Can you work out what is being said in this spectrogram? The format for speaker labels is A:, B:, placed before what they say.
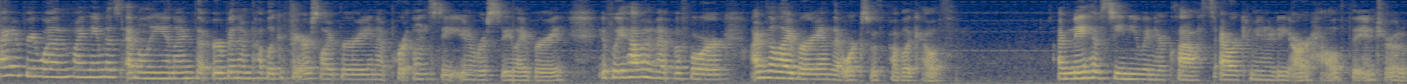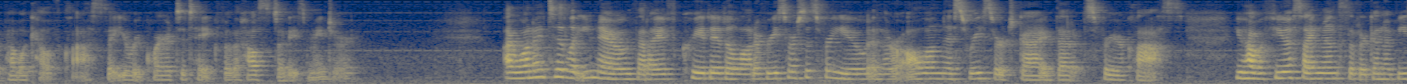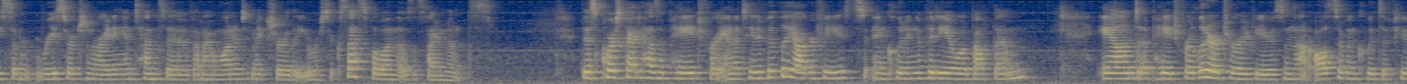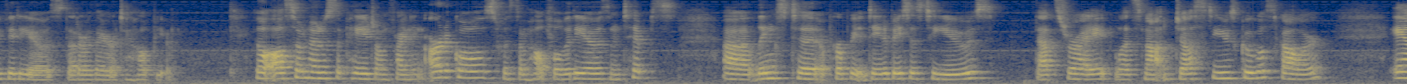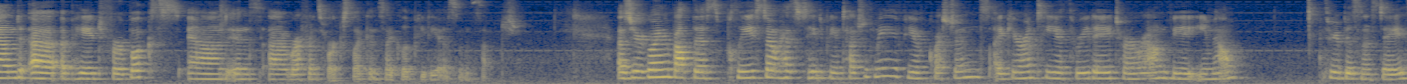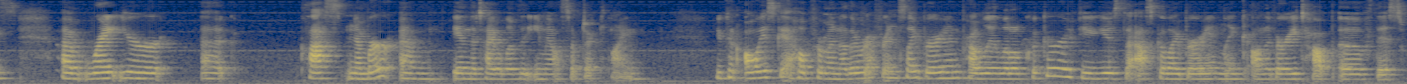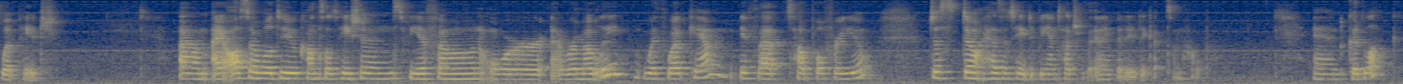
A: Hi everyone, my name is Emily and I'm the Urban and Public Affairs Librarian at Portland State University Library. If we haven't met before, I'm the librarian that works with public health. I may have seen you in your class, Our Community, Our Health, the Intro to Public Health class that you're required to take for the Health Studies major. I wanted to let you know that I've created a lot of resources for you and they're all on this research guide that's for your class. You have a few assignments that are going to be some research and writing intensive, and I wanted to make sure that you were successful in those assignments. This course guide has a page for annotated bibliographies, including a video about them, and a page for literature reviews, and that also includes a few videos that are there to help you. You'll also notice a page on finding articles with some helpful videos and tips, uh, links to appropriate databases to use. That's right, let's not just use Google Scholar and uh, a page for books and in, uh, reference works like encyclopedias and such. As you're going about this, please don't hesitate to be in touch with me if you have questions. I guarantee a three day turnaround via email, three business days. Um, write your uh, class number um, in the title of the email subject line. You can always get help from another reference librarian, probably a little quicker if you use the Ask a Librarian link on the very top of this webpage. Um, I also will do consultations via phone or uh, remotely with webcam if that's helpful for you. Just don't hesitate to be in touch with anybody to get some help. And good luck.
